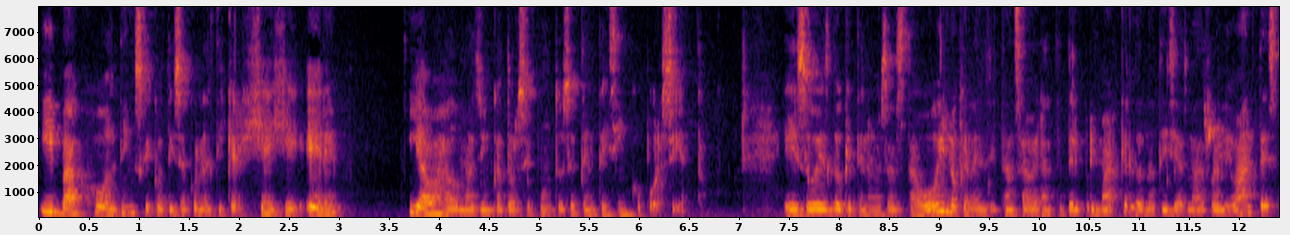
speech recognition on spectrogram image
Y Back Holdings, que cotiza con el ticker GGR y ha bajado más de un 14.75%. Eso es lo que tenemos hasta hoy, lo que necesitan saber antes del pre-market, las noticias más relevantes.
